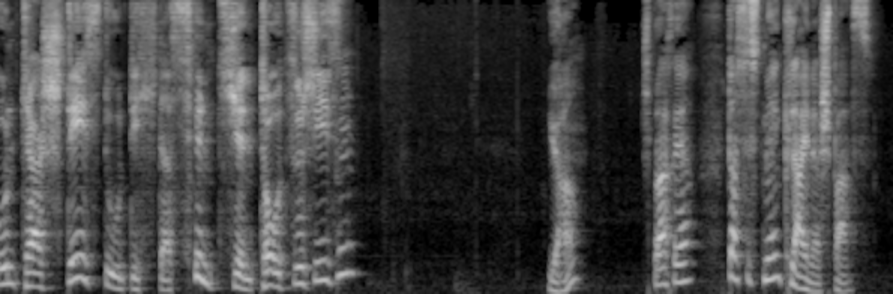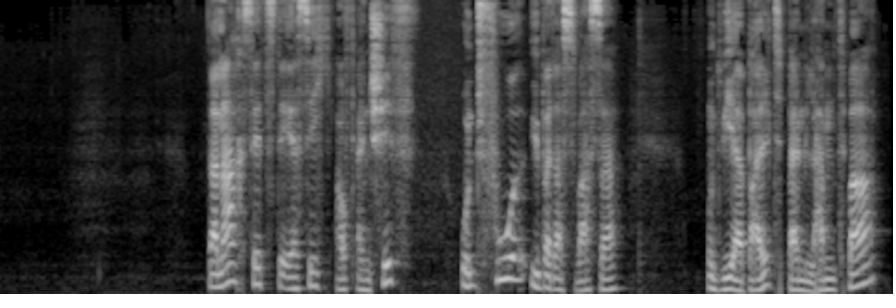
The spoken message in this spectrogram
Unterstehst du dich, das Hündchen totzuschießen? Ja, sprach er, das ist mir ein kleiner Spaß. Danach setzte er sich auf ein Schiff und fuhr über das Wasser, und wie er bald beim Land war,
